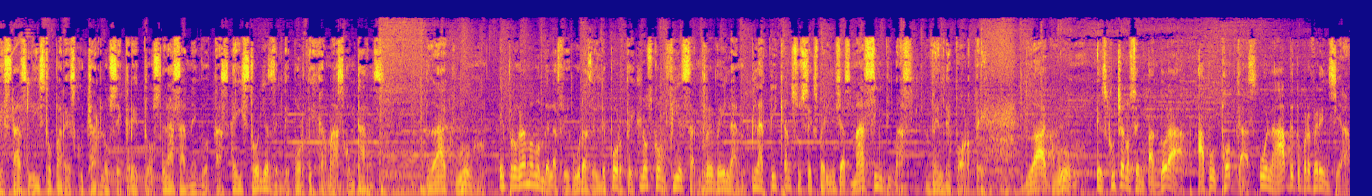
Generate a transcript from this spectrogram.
¿Estás listo para escuchar los secretos, las anécdotas e historias del deporte jamás contadas? Black Room, el programa donde las figuras del deporte nos confiesan, revelan, platican sus experiencias más íntimas del deporte. Black Room, escúchanos en Pandora App, Apple Podcast o en la app de tu preferencia.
